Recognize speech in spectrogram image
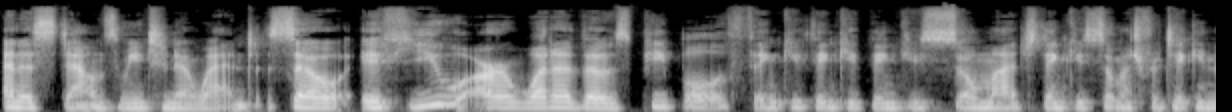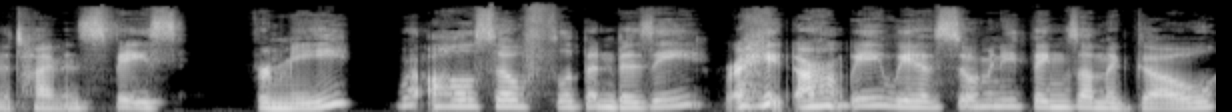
and astounds me to no end. So if you are one of those people, thank you, thank you, thank you so much. Thank you so much for taking the time and space for me. We're all so flippin' busy, right? Aren't we? We have so many things on the go.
